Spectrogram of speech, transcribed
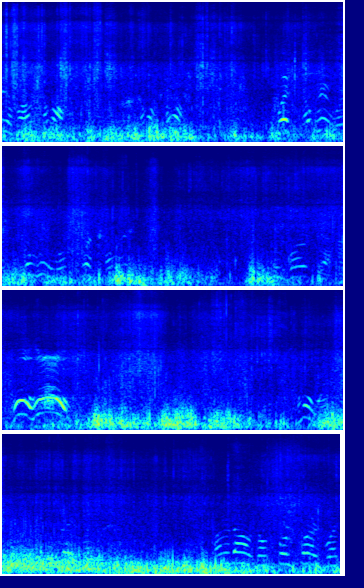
Right here, Bob. Come on. Come on, come on. Wait, over here, Wait, over here, Wait, Wait, over here. See the bird? Yeah. Whoa, whoa! Come on. Hundred dollars on the first bird, Wait.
